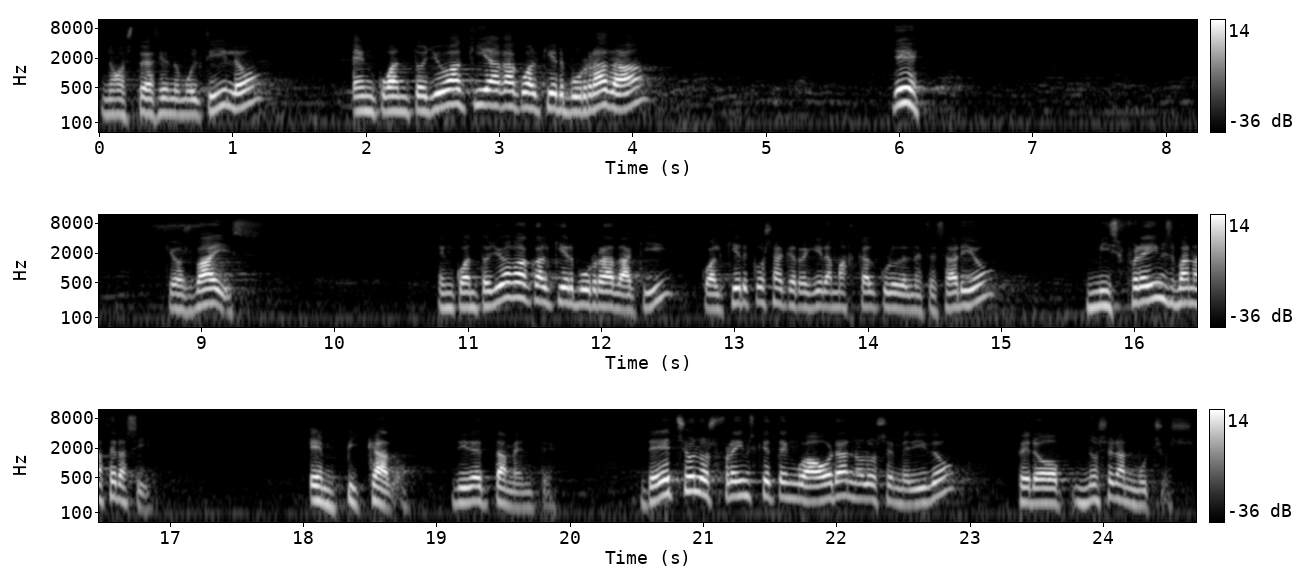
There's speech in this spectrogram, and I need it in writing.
no estoy haciendo multihilo, en cuanto yo aquí haga cualquier burrada, ¡eh! que os vais, en cuanto yo haga cualquier burrada aquí, cualquier cosa que requiera más cálculo del necesario, mis frames van a hacer así, en picado, directamente. De hecho, los frames que tengo ahora no los he medido, pero no serán muchos.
